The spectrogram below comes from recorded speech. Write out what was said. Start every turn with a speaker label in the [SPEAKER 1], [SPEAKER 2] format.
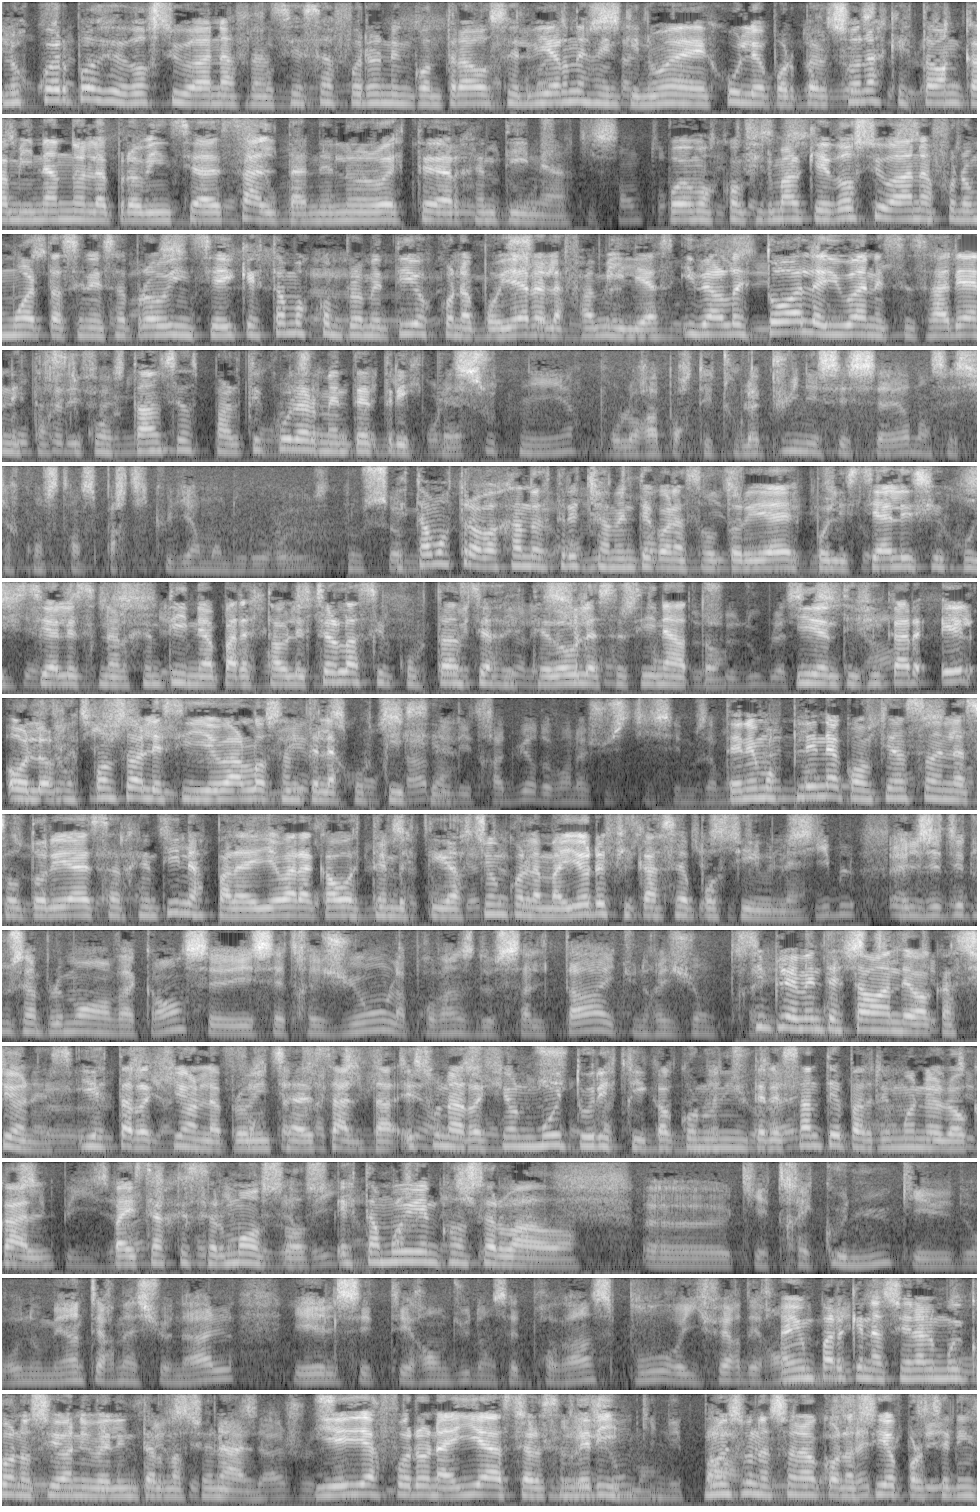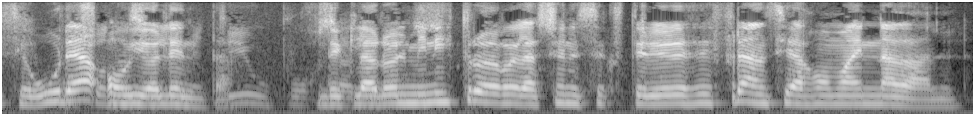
[SPEAKER 1] Los cuerpos de dos ciudadanas francesas fueron encontrados el viernes 29 de julio por personas que estaban caminando en la provincia de Salta, en el noroeste de Argentina. Podemos confirmar que dos ciudadanas fueron muertas en esa provincia y que estamos comprometidos con apoyar a las familias y darles toda la ayuda necesaria en estas circunstancias particularmente tristes. Estamos trabajando estrechamente con las autoridades policiales y judiciales en Argentina para establecer las circunstancias de este doble asesinato, identificar él o los responsables y llevarlos ante la justicia. Tenemos plena confianza en las autoridades argentinas para llevar a cabo esta investigación con la mayor eficacia posible. Simplemente estaban de vacaciones y esta región, la provincia de Salta, es una región muy turística con un interesante patrimonio local, paisajes hermosos, está muy bien conservado. Hay un parque nacional muy conocido a nivel internacional y ellas fueron ahí a hacer senderismo. No es una zona conocida por ser insegura o violenta, declaró el ministro de Relaciones Exteriores de Francia, Romain Nadal.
